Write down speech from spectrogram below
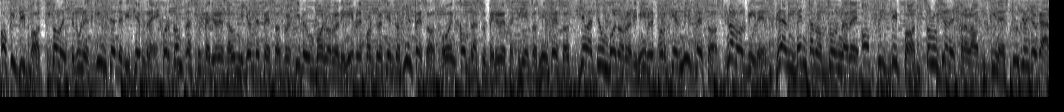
Office Depot. Solo este lunes 15 de diciembre. Por compras superiores a un millón de pesos, recibe un bono redimible por 300 mil pesos. O en compras superiores a 500 mil pesos, llévate un bono redimible por 100 mil pesos. No lo olvides. Gran venta nocturna de Office Depot. Soluciones para la oficina, estudio y hogar.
